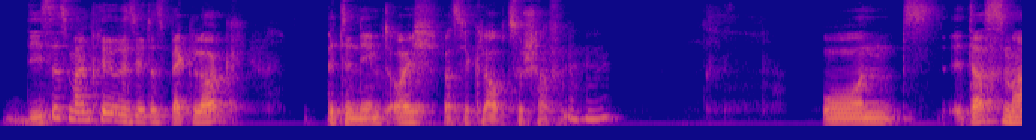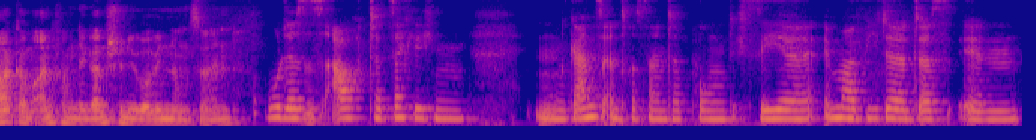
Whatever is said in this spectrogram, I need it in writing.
dies ist mein priorisiertes Backlog, bitte nehmt euch, was ihr glaubt zu schaffen. Mhm. Und das mag am Anfang eine ganz schöne Überwindung sein. Oh, das ist auch tatsächlich ein, ein ganz interessanter Punkt. Ich sehe immer wieder, dass in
